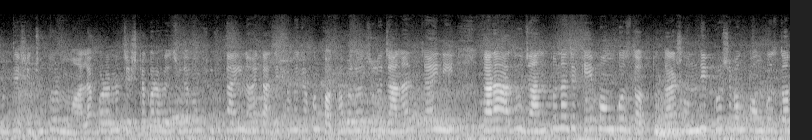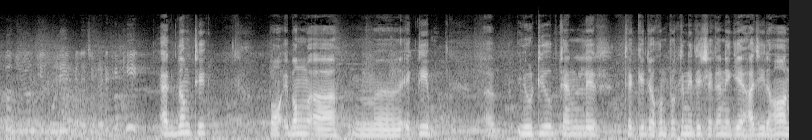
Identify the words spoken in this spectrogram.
উদ্দেশ্যে জুতোর মালা পরানোর চেষ্টা করা হয়েছিল এবং শুধু তাই নয়, তাদের সঙ্গে যখন কথা বলা হয়েছিল, জানা যায়নি, তারা আদৌ জানতো না যে কে পঙ্কজ দত্ত। তারা সন্দীপ ঘোষ এবং পঙ্কজ দত্ত দুজনকে গুলিয়ে ফেলেছিল। এটা কি ঠিক? একদম ঠিক। এবং একটি ইউটিউব চ্যানেলের থেকে যখন প্রতিনিধি সেখানে গিয়ে হাজির হন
